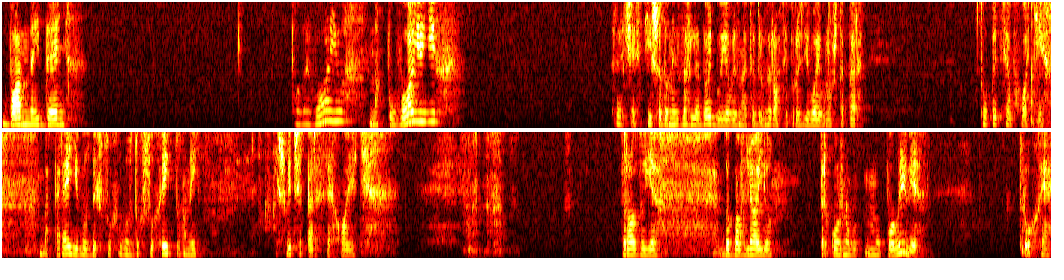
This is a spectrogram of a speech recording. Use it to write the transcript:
банний день. Поливаю, напуваю їх. Треба частіше до них заглядати, бо я, ви знаєте, другий раз і прозіваю, воно ж тепер топиться в хаті. Батареї, воздух, воздух сухий, то вони і швидше пересихають. Зразу я додаю при кожному поливі трохи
